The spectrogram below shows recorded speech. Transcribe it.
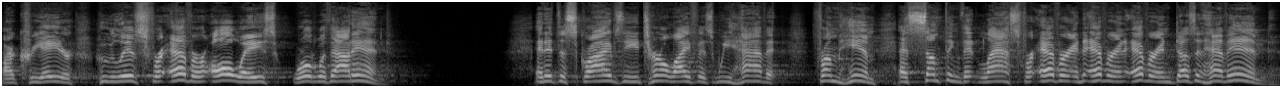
our Creator, who lives forever, always, world without end. And it describes the eternal life as we have it from Him as something that lasts forever and ever and ever and doesn't have end.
